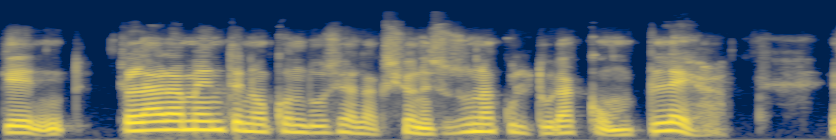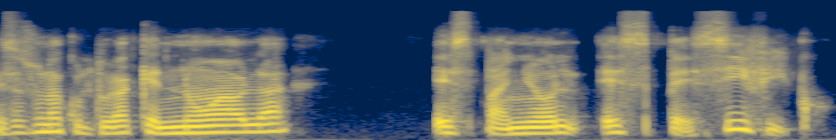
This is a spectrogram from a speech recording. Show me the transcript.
que claramente no conduce a la acción, eso es una cultura compleja, esa es una cultura que no habla español específico,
